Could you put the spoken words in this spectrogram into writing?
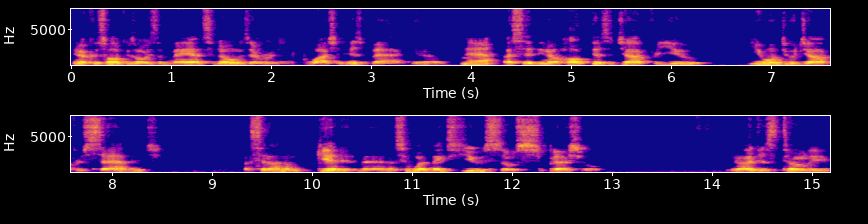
You know, because Hulk was always the man, so no one was ever watching his back, you know. yeah. I said, you know, Hulk does a job for you. You won't do a job for Savage? I said, I don't get it, man. I said, what makes you so special? You know, I just totally,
